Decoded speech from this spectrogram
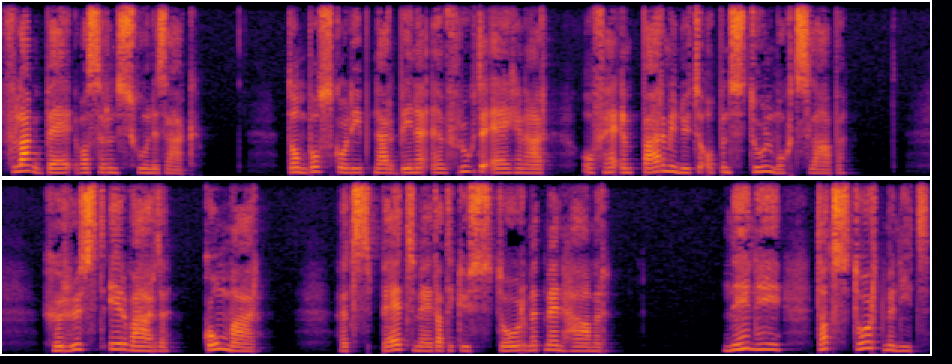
Vlakbij was er een schoenenzaak. Don Bosco liep naar binnen en vroeg de eigenaar of hij een paar minuten op een stoel mocht slapen. Gerust, eerwaarde, kom maar. Het spijt mij dat ik u stoor met mijn hamer. Nee, nee, dat stoort me niet.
